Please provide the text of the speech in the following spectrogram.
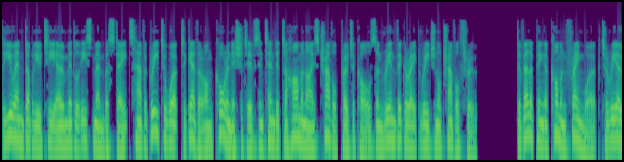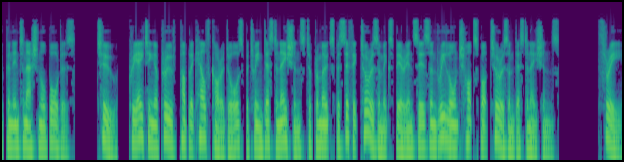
The UNWTO Middle East member states have agreed to work together on core initiatives intended to harmonize travel protocols and reinvigorate regional travel through developing a common framework to reopen international borders. 2. Creating approved public health corridors between destinations to promote specific tourism experiences and relaunch hotspot tourism destinations. 3.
